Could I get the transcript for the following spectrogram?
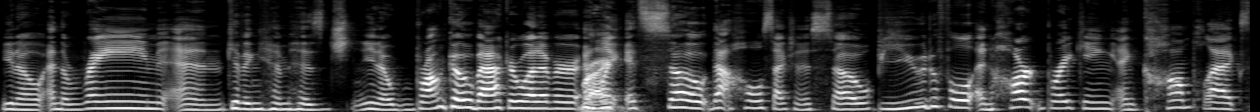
You know, and the rain and giving him his, you know, Bronco back or whatever. And Right. like, it's so, that whole section is so beautiful and heartbreaking and complex.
